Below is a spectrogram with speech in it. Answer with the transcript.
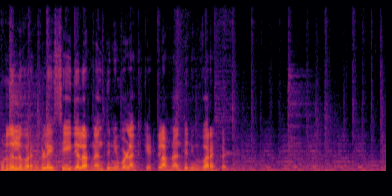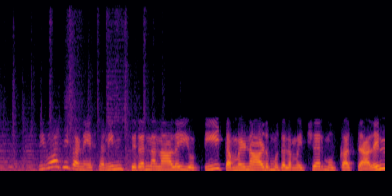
கூடுதல் விவரங்களை செய்தியாளர் நந்தினி வழங்க கேட்கலாம். நந்தினி விவரங்கள். சிவாஜி கணேசனின் பிறந்த நாளையொட்டி தமிழ்நாடு முதலமைச்சர் மு க ஸ்டாலின்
